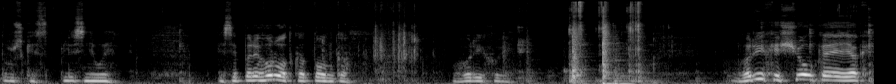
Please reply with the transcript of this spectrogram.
трошки спліснявий. Якщо перегородка тонка горіхові. Горіхи щелкає як,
